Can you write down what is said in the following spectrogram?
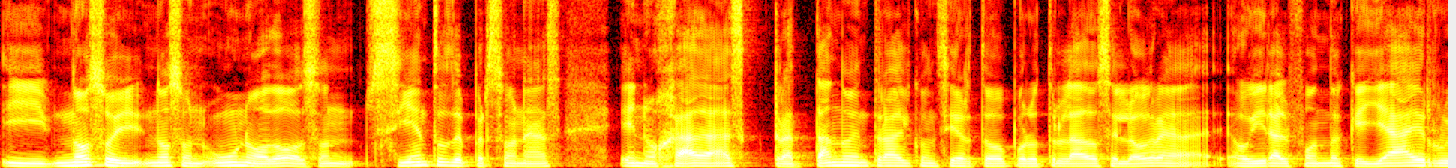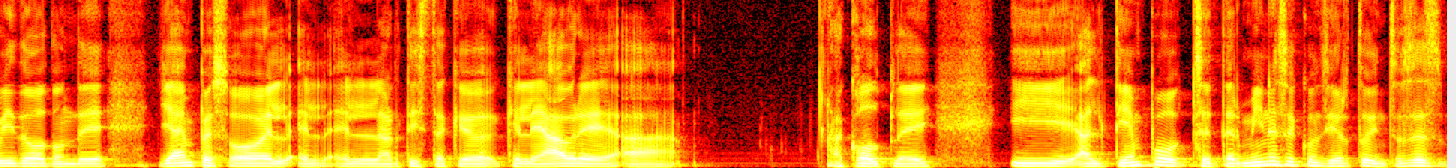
y no, soy, no son uno o dos, son cientos de personas enojadas tratando de entrar al concierto. Por otro lado, se logra oír al fondo que ya hay ruido, donde ya empezó el, el, el artista que, que, le abre a, a Coldplay. Y al tiempo se termina ese concierto y entonces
